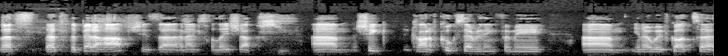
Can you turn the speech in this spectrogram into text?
that's that's the better half. She's uh, her name's Felicia. Um, she kind of cooks everything for me. Um, you know, we've got uh,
